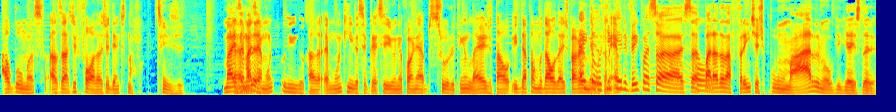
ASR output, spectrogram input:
Algumas, as, as de fora, as de dentro não. Entendi. Mas é, é, mas é muito lindo, cara. É muito lindo esse, esse unicórnio, é absurdo. Tem LED e tal, e dá pra mudar o LED pra Ah, vermelho então, o que, que ele vem com essa, essa parada na frente? É tipo uma arma ou o que, que é isso daí?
